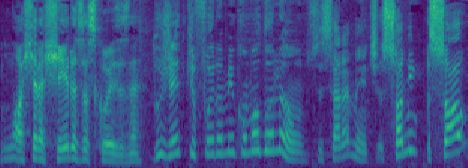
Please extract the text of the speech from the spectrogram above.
Lost era cheio dessas coisas, né? do jeito que foi, não me incomodou, não, sinceramente. Só, me, só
